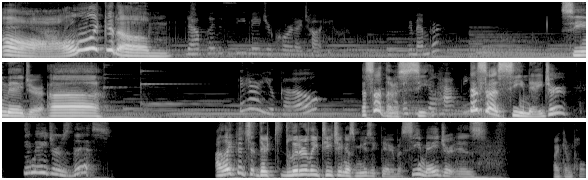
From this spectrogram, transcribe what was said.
Oh, look at him. Now play the C major chord I taught you. Remember? C major. Uh, There you go. that's not Doesn't the that make C. feel happy? That's not C major. C major is this. I like that they're literally teaching us music theory, but C major is. I can pull.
